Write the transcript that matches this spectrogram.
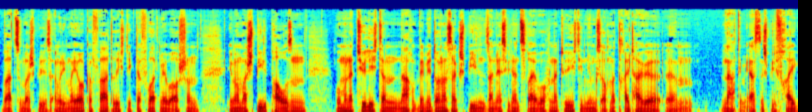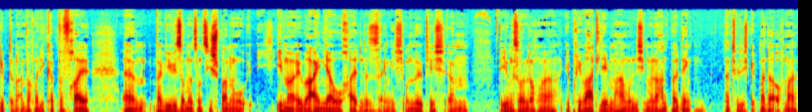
war zum Beispiel jetzt einmal die Mallorca-Fahrt richtig. Davor hatten wir aber auch schon immer mal Spielpausen, wo man natürlich dann nach, wenn wir Donnerstag spielen, dann erst wieder in zwei Wochen natürlich den Jungs auch mal drei Tage ähm, nach dem ersten Spiel frei gibt und einfach mal die Köpfe frei. Ähm, weil wie, wie soll man sonst die Spannung immer über ein Jahr hochhalten? Das ist eigentlich unmöglich. Ähm, die Jungs sollen auch mal ihr Privatleben haben und nicht immer nur Handball denken. Natürlich gibt man da auch mal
